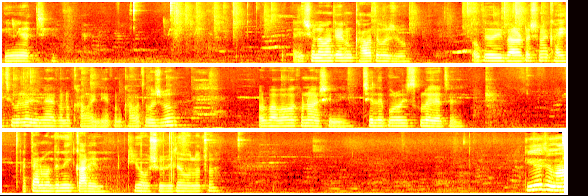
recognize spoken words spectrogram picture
ভেঙে যাচ্ছে। এই শুনে আমাকে এখন খাওয়াতে বসবো। ওকে ওই বারোটার সময় খাইয়েছি বলে ওই জন্য এখনও খাওয়াইনি। এখন খাওয়াতে বসবো। ওর বাবাও এখনও আসেনি। ছেলে পড়ো স্কুলে গেছে। আর তার মধ্যে নেই কারেন্ট কী অসুবিধা বলো তো? কি হয়েছে মা?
